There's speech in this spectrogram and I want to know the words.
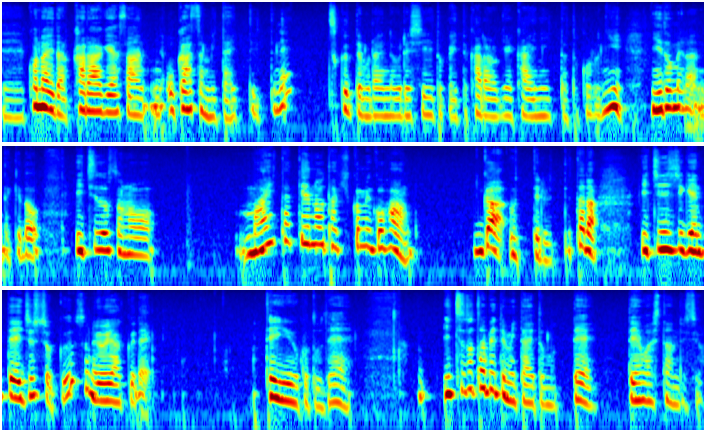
えー、この間唐揚げ屋さんお母さんみたいって言ってね作ってもらえるの嬉しいとか言って唐揚げ買いに行ったところに2度目なんだけど一度その舞茸の炊き込みご飯が売ってるってただ1日限定10食その予約でっていうことで一度食べてみたいと思って電話したんですよ。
